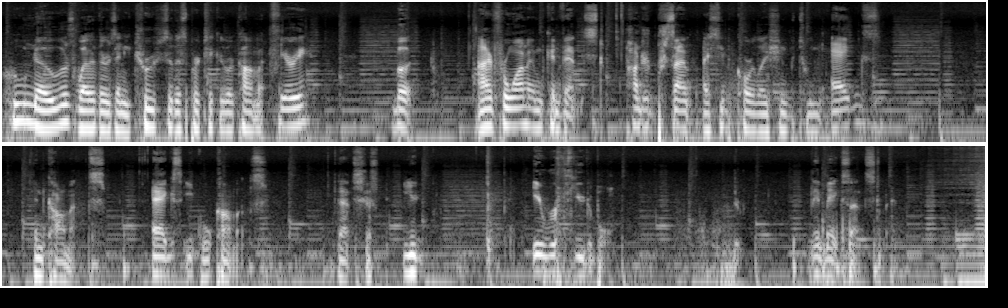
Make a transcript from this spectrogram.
who knows whether there's any truth to this particular comet theory, but I, for one, am convinced. 100% I see the correlation between eggs and comets. Eggs equal comets. That's just you, irrefutable. It makes sense to me.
